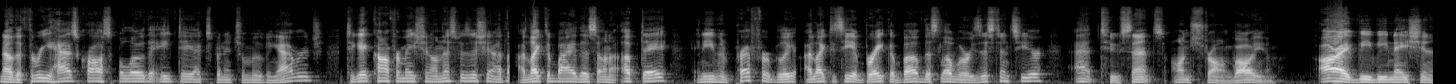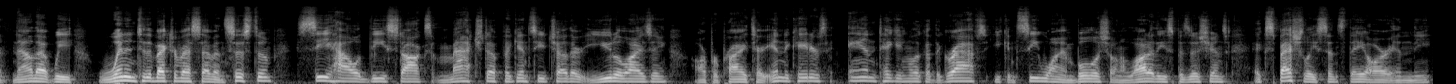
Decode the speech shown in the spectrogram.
Now the 3 has crossed below the 8-day exponential moving average. To get confirmation on this position, I'd, I'd like to buy this on an up day and even preferably I'd like to see it break above this level of resistance here at 2 cents on strong volume. All right, VV Nation, now that we went into the VectorVest 7 system, see how these stocks matched up against each other utilizing our proprietary indicators and taking a look at the graphs, you can see why I'm bullish on a lot of these positions, especially since they are in the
